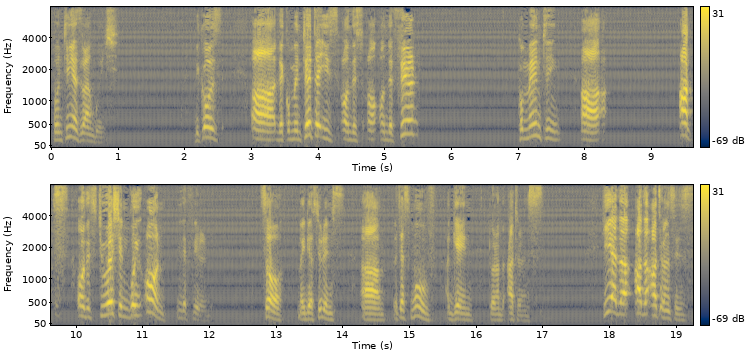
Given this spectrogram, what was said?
spontaneous language because uh, the commentator is on the, uh, on the field commenting uh, acts or the situation going on in the field. So, my dear students, um, let us move again to another utterance. Here are the other utterances.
